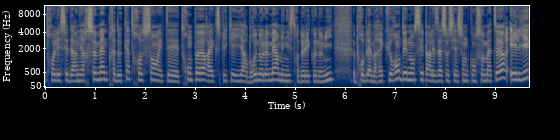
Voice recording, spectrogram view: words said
contrôlés ces dernières semaines. Près de 400 étaient trompeurs, a expliqué hier Bruno Le Maire, ministre de l'économie. Problème récurrent dénoncé par les associations de consommateurs et lié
